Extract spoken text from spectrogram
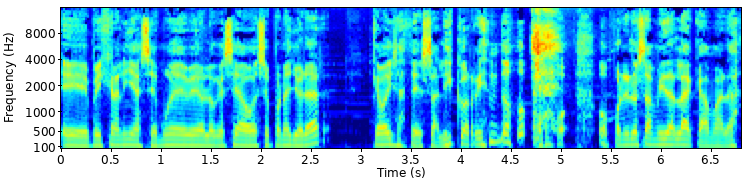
eh, veis que la niña se mueve o lo que sea o se pone a llorar, ¿Qué vais a hacer? ¿Salir corriendo o, poneros a mirar la cámara?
